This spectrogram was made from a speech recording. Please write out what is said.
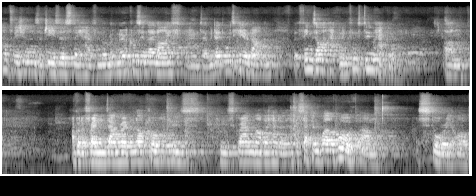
have visions of Jesus, they have miracles in their life, and uh, we don't always hear about them, but things are happening, things do happen. Um, I've got a friend down the road in Larkpool whose, whose grandmother had a, had a Second World War. Um, story of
